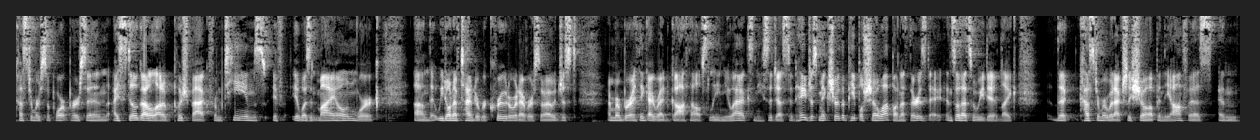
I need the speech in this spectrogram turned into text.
customer support person, I still got a lot of pushback from teams if it wasn't my own work um, that we don't have time to recruit or whatever. So I would just I remember I think I read Gothelf's Lean UX and he suggested, hey, just make sure the people show up on a Thursday. And so that's what we did. Like the customer would actually show up in the office and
